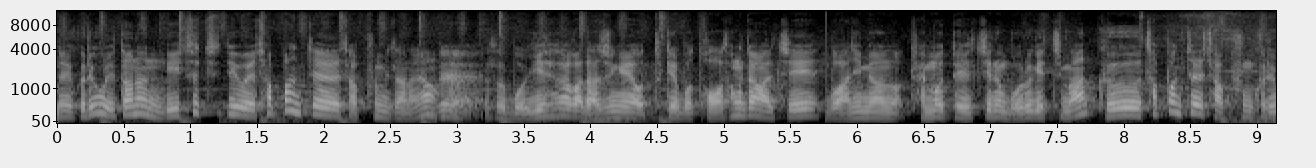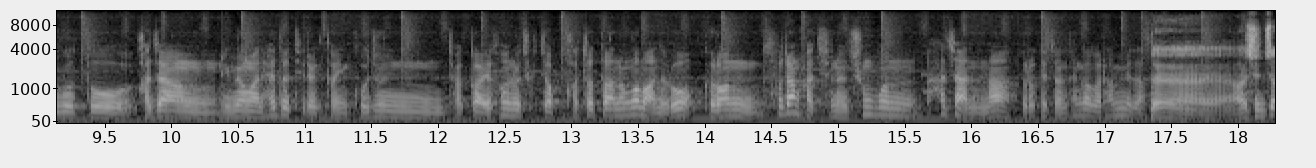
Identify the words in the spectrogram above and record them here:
네 그리고 일단은 이 스튜디오의 첫 번째 작품이잖아요. 네. 그래서 뭐 이 회사가 나중에 어떻게 뭐 더 성장할지 뭐 아니면 잘못될지는 모르겠지만 그 첫 번째 작품 그리고 또 가장 유명한 head director인 고준 작가의 손을 직접 거쳤다는 것만으로 그런 소장 가치는 충분하지 않나 그렇게 저는 생각을 합니다. 네, 아 진짜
